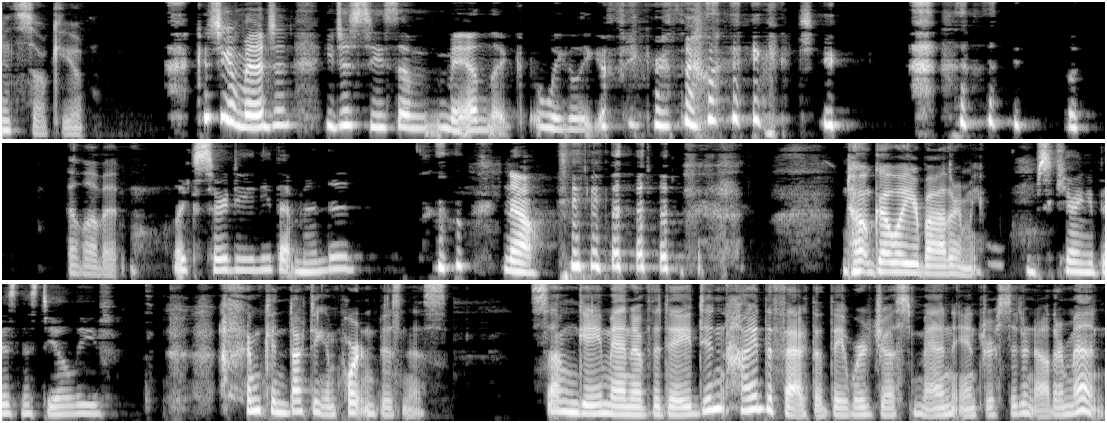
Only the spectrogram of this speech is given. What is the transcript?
It's so cute. Could you imagine? You just see some man like wiggling a finger through. I love it. like, sir, do you need that mended? no. Don't go while you're bothering me. I'm securing a business deal. Leave. I'm conducting important business. Some gay men of the day didn't hide the fact that they were just men interested in other men.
